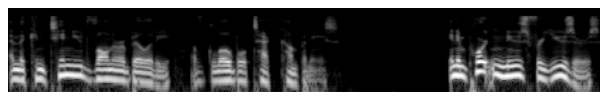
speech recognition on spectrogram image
and the continued vulnerability of global tech companies. In important news for users,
